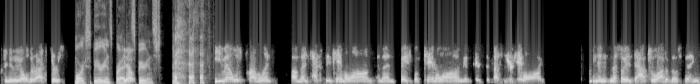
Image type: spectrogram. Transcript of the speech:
particularly older Xers, more experienced, Brad, you know, experienced. email was prevalent. Um, then texting came along, and then Facebook came along, and instant messenger came along. We didn't necessarily adapt to a lot of those things.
